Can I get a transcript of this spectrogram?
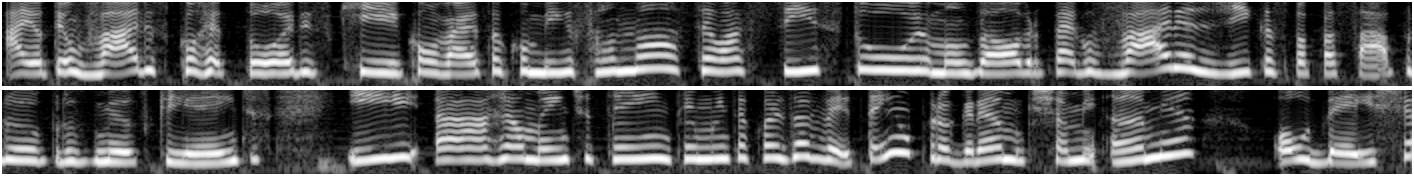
Ah, eu tenho vários corretores que conversam comigo e falam: Nossa, eu assisto Irmãos à Obra, pego várias dicas para passar para os meus clientes e ah, realmente tem, tem muita coisa a ver. Tem um programa que chama Amia ou Deixa,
